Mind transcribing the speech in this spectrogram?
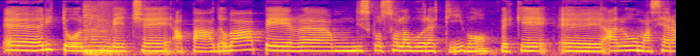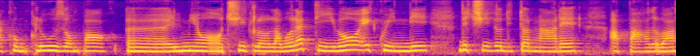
eh, ritorno invece a Padova per eh, un discorso lavorativo. Perché eh, a Roma Roma si era concluso un po' eh, il mio ciclo lavorativo e quindi decido di tornare a Padova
